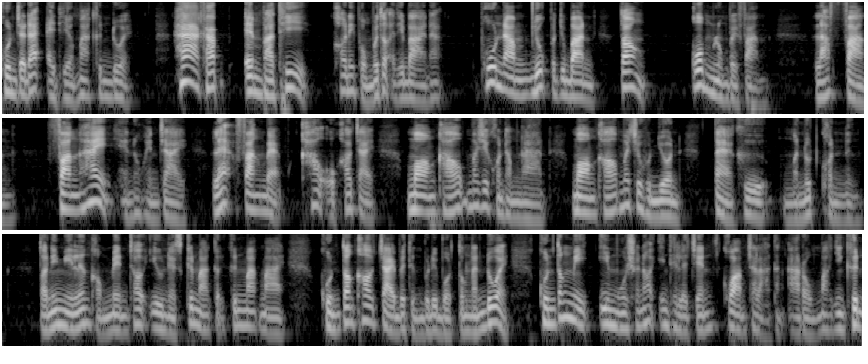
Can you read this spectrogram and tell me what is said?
คุณจะได้ไอเดียมากขึ้นด้วย 5 ครับ empathy ข้อนี้ผมไม่ต้องอธิบายนะ ผู้นำยุคปัจจุบันต้อง ก้มลงไปฟัง รับฟัง ฟังให้เห็นอกเห็นใจ และฟังแบบเข้าอกเข้าใจ มองเขาไม่ใช่คนทำงาน มองเขาไม่ใช่หุ่นยนต์ แต่คือมนุษย์คนหนึ่ง ตอนนี้มีเรื่องของ mental illness ขึ้นมาเกิดขึ้นมากมาย คุณต้องเข้าใจไปถึงบริบทตรงนั้นด้วย คุณต้องมี emotional intelligence ความฉลาดทางอารมณ์มากยิ่งขึ้น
